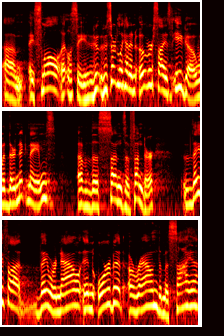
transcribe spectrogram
um, a small, uh, let's see, who, who certainly had an oversized ego with their nicknames of the sons of thunder, they thought they were now in orbit around the Messiah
